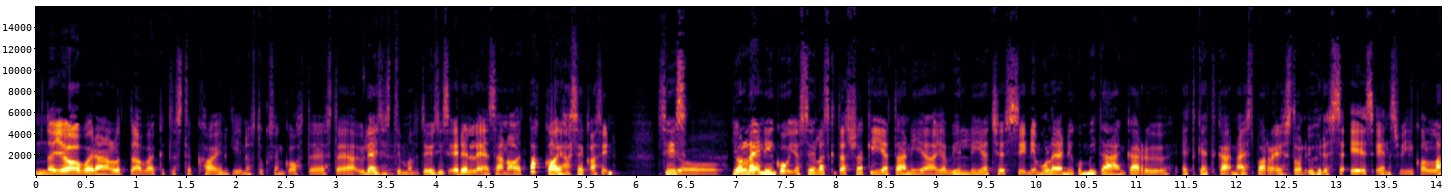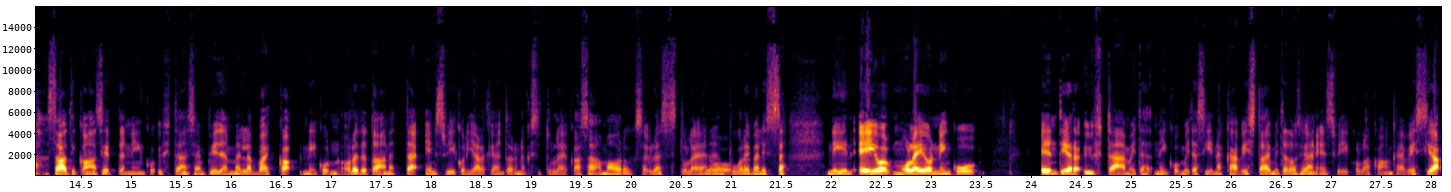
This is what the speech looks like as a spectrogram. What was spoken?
No joo, voidaan aloittaa vaikka tästä Kain kiinnostuksen kohteesta. Ja yleisesti mun täytyy siis edelleen sanoa, että pakka ihan sekasin. Siis joo. jollei, niin kuin, jos ei lasketa Shaki ja Tania ja Villi ja Jessi, niin mulla ei ole niin kuin mitään käryä, että ketkä näistä pareista on yhdessä ees ensi viikolla. Saatikaan sitten niin kuin yhtään sen pidemmälle, vaikka niin kuin odotetaan, että ensi viikon jälkeen todennäköisesti tulee kasaamaan, yleensä se tulee enää puolivälissä. Niin ei ole, mulla ei ole niin kuin, en tiedä yhtään, mitä, niin kuin, mitä siinä kävisi tai mitä tosiaan ensi viikollakaan kävisi. Ja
